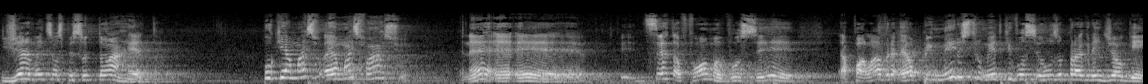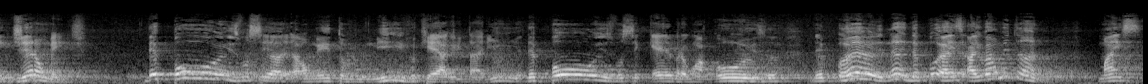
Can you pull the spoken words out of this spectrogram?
E geralmente são as pessoas que estão na reta. Porque é mais, é mais fácil. Né? É, é, de certa forma, você a palavra é o primeiro instrumento que você usa para agredir alguém, geralmente. Depois você aumenta o nível, que é a gritaria. Depois você quebra alguma coisa. Depois, né, depois aí vai aumentando. Mas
